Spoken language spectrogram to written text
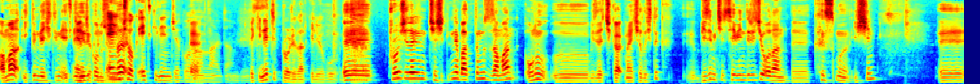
ama iklim değişikliğinin etkileri çok konusunda En çok etkilenecek olanlardan biri. Peki ne tip projeler geliyor bu? e, projelerin çeşitliliğine baktığımız zaman onu e, bize çıkartmaya çalıştık. E, bizim için sevindirici olan e, kısmı işin e,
